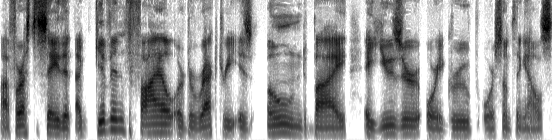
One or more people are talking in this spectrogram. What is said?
uh, for us to say that a given file or directory is owned by a user or a group or something else.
